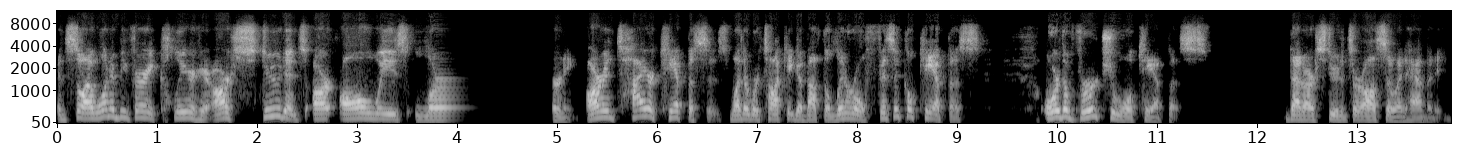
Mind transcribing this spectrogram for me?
And so I want to be very clear here. Our students are always learning. Our entire campuses, whether we're talking about the literal physical campus or the virtual campus that our students are also inhabiting.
